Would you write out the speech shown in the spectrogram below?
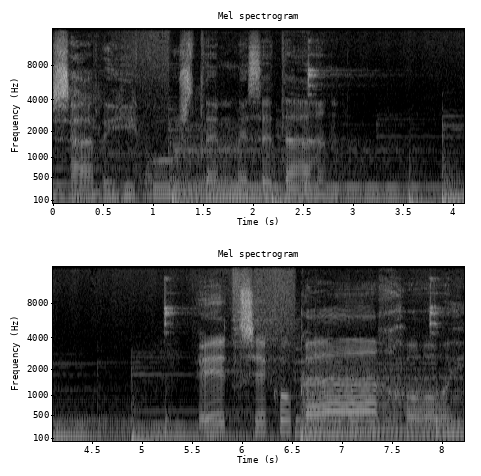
Sarri ikusten mezetan Etxeko kajoi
